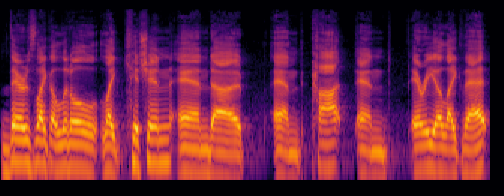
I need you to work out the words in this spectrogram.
there's like a little like kitchen and uh, and cot and area like that,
